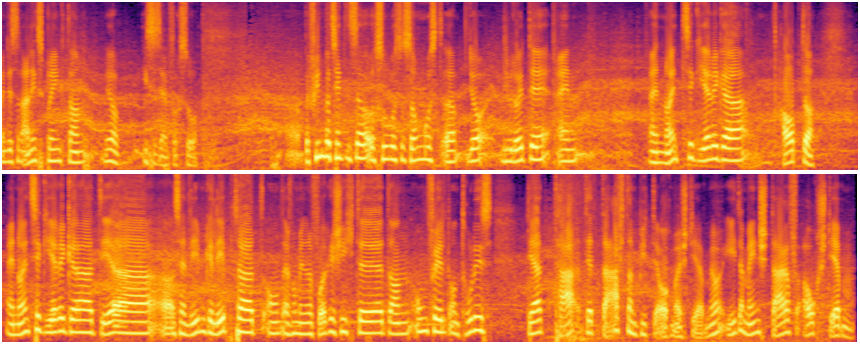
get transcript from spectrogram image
wenn das dann auch nichts bringt, dann ja, ist es einfach so. Äh, bei vielen Patienten ist es auch so, was du sagen musst, äh, ja, liebe Leute, ein, ein 90-jähriger Haupter, ein 90-jähriger, der äh, sein Leben gelebt hat und einfach mit einer Vorgeschichte dann umfällt und tot ist, der, der darf dann bitte auch mal sterben. Ja? Jeder Mensch darf auch sterben.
